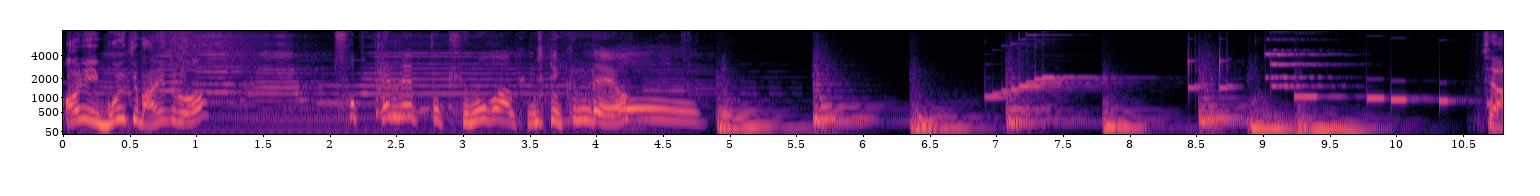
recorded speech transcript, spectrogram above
아니, 뭐 이렇게 많이 들어와? 첫 캔맵도 규모가 굉장히 큰데요. 오. 자,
